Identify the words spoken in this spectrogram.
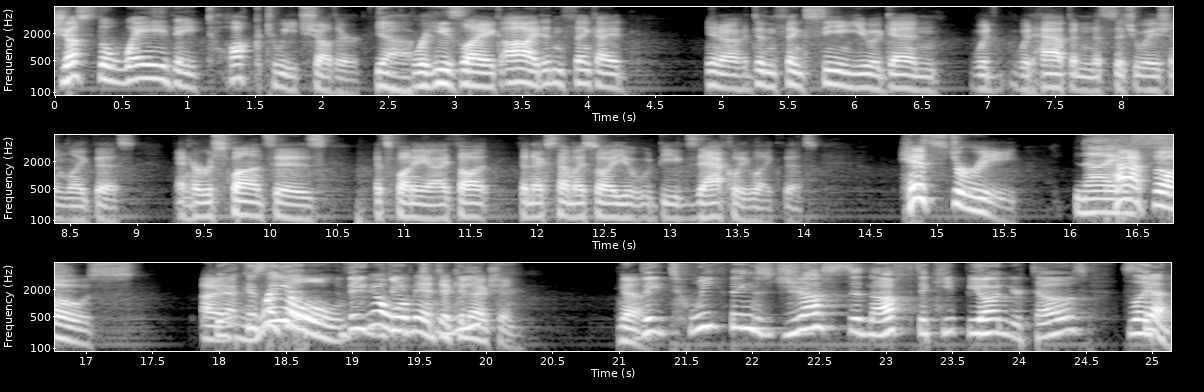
just the way they talk to each other, Yeah. where he's like, "Ah, I didn't think I'd, you know, I didn't think seeing you again would would happen in a situation like this." And her response is, "It's funny. I thought the next time I saw you, it would be exactly like this." History, Nice. pathos, a Yeah, 'cause, like, real, they- real they romantic tweak- connection. Yeah, They tweak things just enough to keep you on your toes. It's like Yeah.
